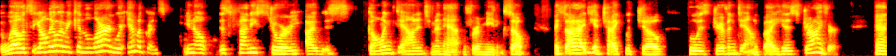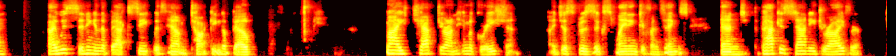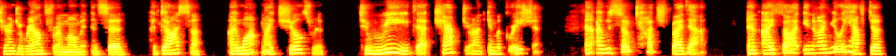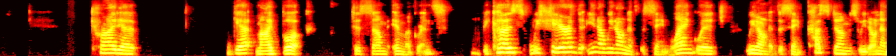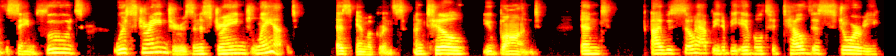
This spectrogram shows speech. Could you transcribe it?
Well, it's the only way we can learn. We're immigrants. You know, this funny story. I was going down into Manhattan for a meeting, so I thought I'd hitchhike with Joe who was driven down by his driver. And I was sitting in the back seat with him talking about my chapter on immigration. I just was explaining different things. And the Pakistani driver turned around for a moment and said, Hadassah, I want my children to read that chapter on immigration. And I was so touched by that. And I thought, you know, I really have to try to get my book to some immigrants because we share the, you know, we don't have the same language, we don't have the same customs, we don't have the same foods. We're strangers in a strange land as immigrants until you bond. And I was so happy to be able to tell this story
